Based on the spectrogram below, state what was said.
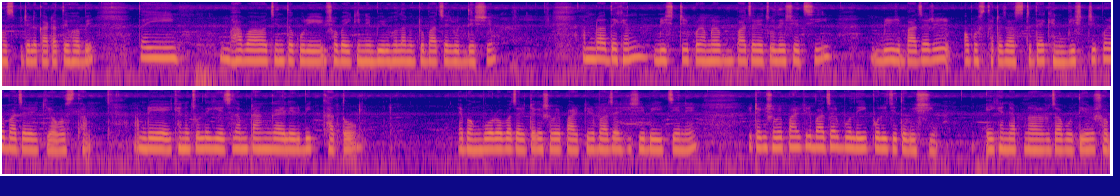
হসপিটালে কাটাতে হবে। তাই ভাবা, চিন্তা করে সবাইকে নিয়ে বের হলাম একটু বাজারের উদ্দেশ্যে। আমরা দেখেন, বৃষ্টির পরে আমরা বাজারে চলে এসেছি। বাজারের অবস্থাটা জাস্ট দেখেন, বৃষ্টির পরে বাজারের কি অবস্থা। আমরা এখানে চলে গিয়েছিলাম টাঙ্গাইলের বিখ্যাত এবং বড় বাজার এটাকে সবাই পার্কের বাজার হিসেবেই চেনে। এটাকে সবাই পার্কের বাজার বলেই পরিচিত বেশি। এইখানে আপনার যাবতীয় সব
